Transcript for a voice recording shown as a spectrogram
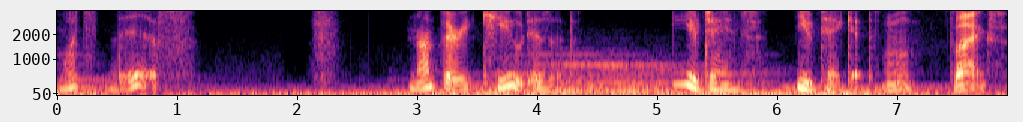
What's this? Not very cute, is it? Here, James. You take it. Mm, thanks.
